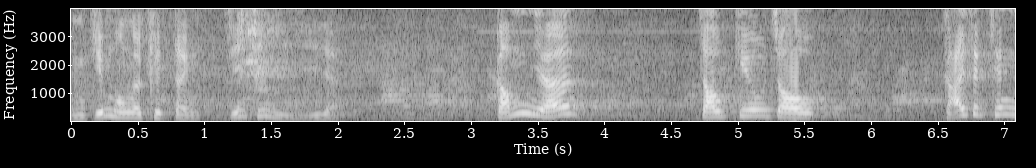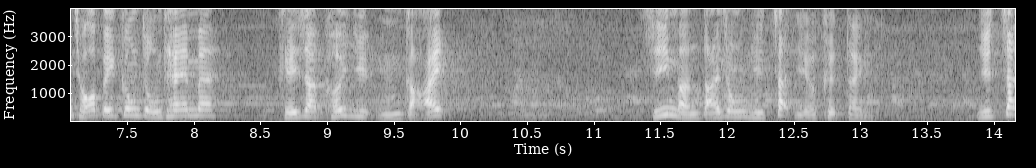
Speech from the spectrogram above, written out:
唔檢控嘅決定，只此而已嘅。咁樣就叫做解釋清楚俾公眾聽咩？其實佢越唔解，市民大眾越質疑個決定，越質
